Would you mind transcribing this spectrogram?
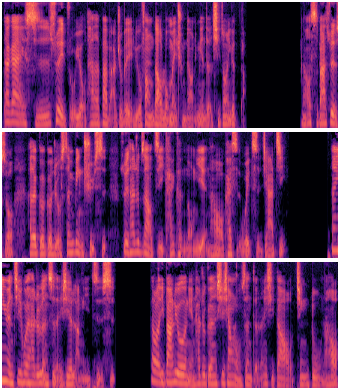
大概十岁左右，他的爸爸就被流放到龙美群岛里面的其中一个岛。然后十八岁的时候，他的哥哥就生病去世，所以他就只好自己开垦农业，然后开始维持家计。那因缘际会，他就认识了一些朗仪志士。到了一八六二年，他就跟西乡隆盛等人一起到京都，然后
